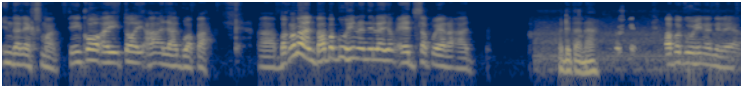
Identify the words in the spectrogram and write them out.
in the next month. Tingin ko ay ito ay aalagwa pa. Ah, bagaman babaguhin na nila yung EDSA Puera ad. Palita na. Babaguhin na nila yan.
